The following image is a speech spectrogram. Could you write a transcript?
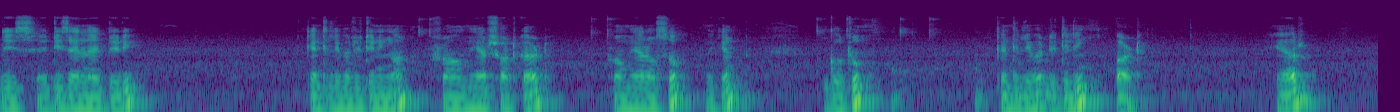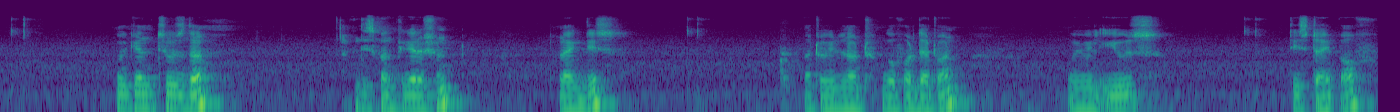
this uh, design library cantilever retaining wall. From here shortcut. From here also we can go to cantilever detailing part. Here we can choose the this configuration like this but we will not go for that one. We will use this type of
